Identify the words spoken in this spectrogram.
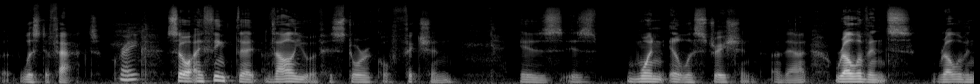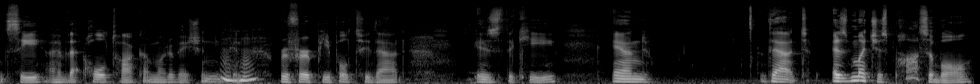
a, a list of facts. Right. So I think that value of historical fiction is is one illustration of that relevance relevancy i have that whole talk on motivation you can mm-hmm. refer people to that is the key and that as much as possible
